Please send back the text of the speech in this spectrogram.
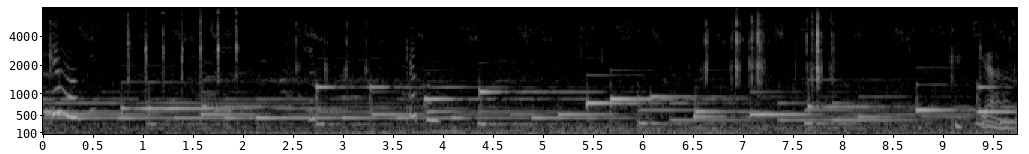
Come on. Come on. Good girl.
